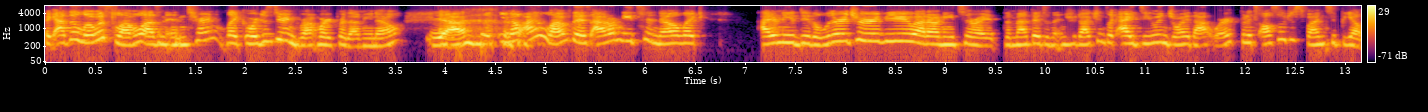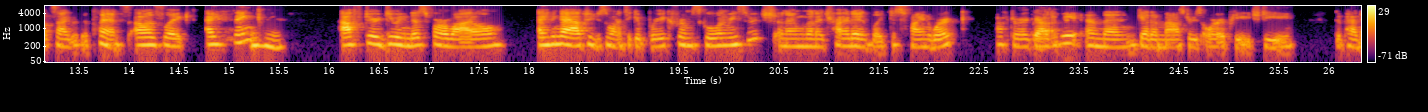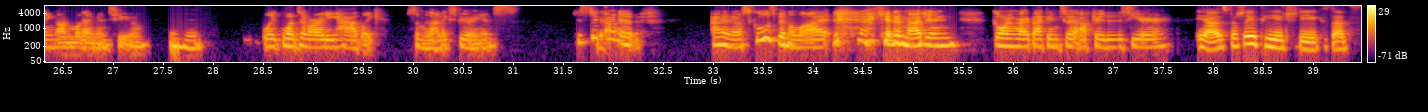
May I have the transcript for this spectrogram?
like at the lowest level as an intern, like we're just doing grunt work for them, you know? Yeah. Like, you know, I love this. I don't need to know like I don't need to do the literature review. I don't need to write the methods and the introductions. Like I do enjoy that work, but it's also just fun to be outside with the plants. I was like, I think mm-hmm. after doing this for a while, I think I actually just want to take a break from school and research and I'm going to try to like just find work after I graduate yeah. and then get a master's or a PhD depending on what I'm into. Mm-hmm. Like once I've already had like some of that experience just to yeah. kind of I don't know, school's been a lot. I can't imagine going right back into it after this year. Yeah, especially a PhD because that's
